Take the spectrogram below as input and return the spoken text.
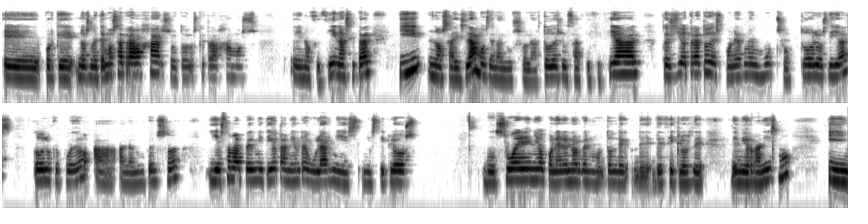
eh, porque nos metemos a trabajar, sobre todo los que trabajamos en oficinas y tal, y nos aislamos de la luz solar. Todo es luz artificial. Entonces yo trato de exponerme mucho todos los días, todo lo que puedo, a, la luz del sol. Y esto me ha permitido también regular mis, ciclos de sueño, poner en orden un montón de, ciclos de, mi organismo. Y,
